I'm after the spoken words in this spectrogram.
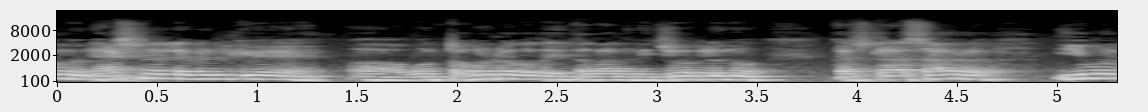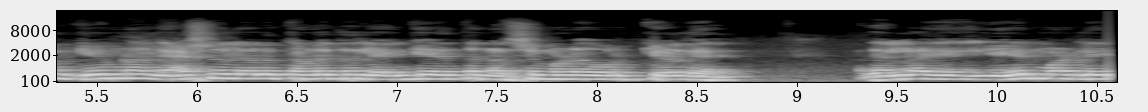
ಒಂದು ನ್ಯಾಷನಲ್ ಲೆವೆಲ್ಗೆ ಒಂದು ತಗೊಂಡೋಗೋದೈತಲ್ಲ, ಅದು ನಿಜವಾಗ್ಲೂ ಕಷ್ಟ. ಸರ್, ಈ ಒಂದು ಗೇಮ್ನ ನ್ಯಾಷನಲ್ ಲೆವೆಲ್ ತಗೊಂಡಿದ್ರಲ್ಲಿ ಹೆಂಗೆ ಅಂತ ನರಸಿಂಹಣ್ಣ ಅವ್ರು ಕೇಳಿದೆ. ಅದೆಲ್ಲ ಏನ್ ಮಾಡ್ಲಿ,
